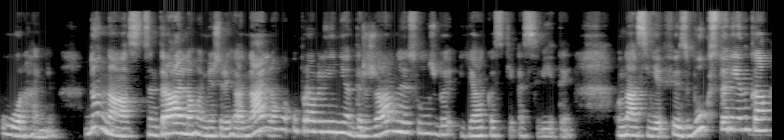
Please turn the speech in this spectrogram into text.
органів, до нас, Центрального міжрегіонального управління Державної служби якості освіти. У нас є Фейсбук-сторінка,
